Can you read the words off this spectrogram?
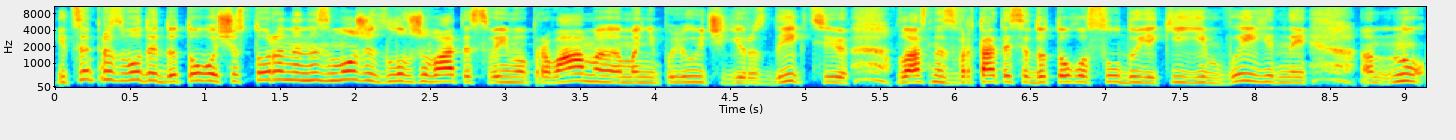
І це призводить до того, що сторони не зможуть зловживати своїми правами, маніпулюючи юрисдикцією, власне, звертатися до того суду, який їм вигідний. Ну,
